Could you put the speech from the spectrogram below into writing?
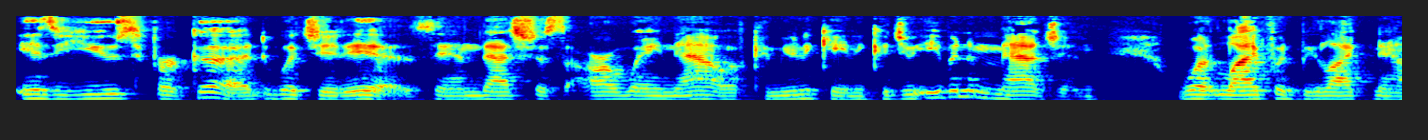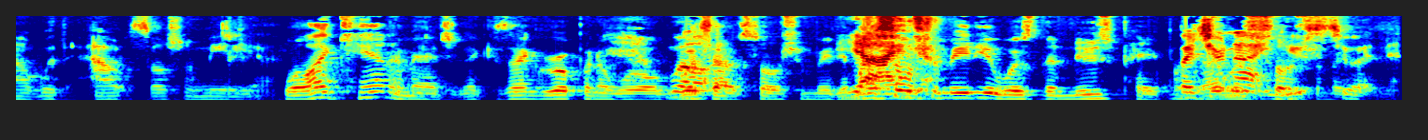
is used for good, which it is, and that's just our way now of communicating, could you even imagine what life would be like now without social media? well, I can't imagine it because I grew up in a world Well, without social media. yeah, My social media was the newspaper. But That you're not used to it now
